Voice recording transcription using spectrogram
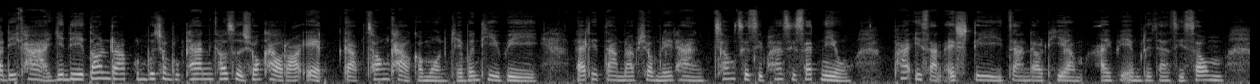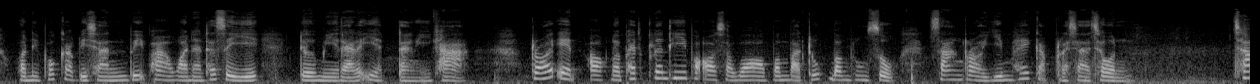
วัสดีค่ะ ยินดีต้อนรับคุณผู้ชมทุกท่านเข้าสู่ช่วงข่าวร้อยเอ็ดกับช่องข่าวกระมวลเคเบิลทีวี และติดตามรับชมในทางช่อง 45 CZ New ภาคอีสาน HD จานดาวเทียม IPM หรือจานสีส้ม วันนี้พบกับดิฉัน วิภาวานันทศรีโดยมีรายละเอียดดังนี้ค่ะร้อยเอ็ดออกหน่วยแพทย์เคลื่อนที่พอสวบำบัดทุกบำรุงสุข สร้างรอยยิ้มให้กับประชาชน เช้า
